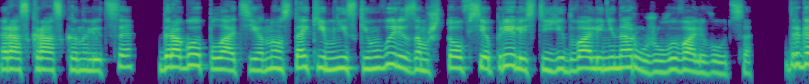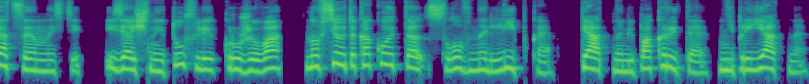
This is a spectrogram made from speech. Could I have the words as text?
раскраска на лице, дорогое платье, но с таким низким вырезом, что все прелести едва ли не наружу вываливаются. Драгоценности, изящные туфли, кружева, но все это какое-то словно липкое, пятнами покрытое, неприятное.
